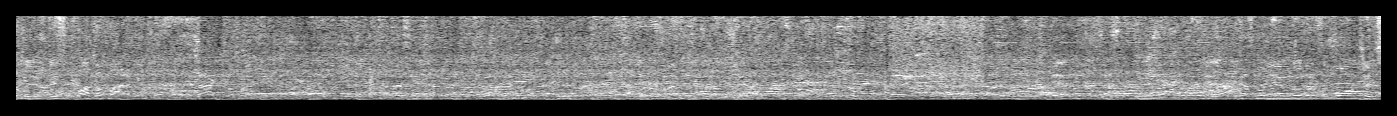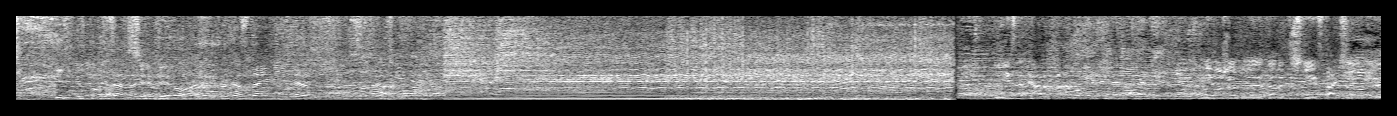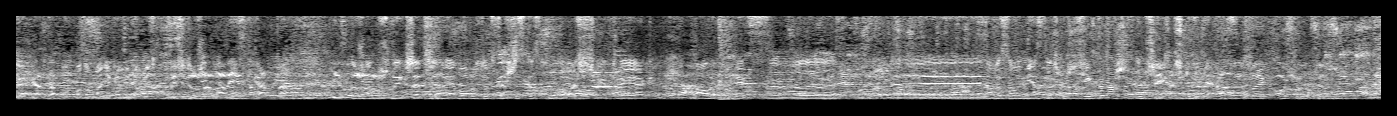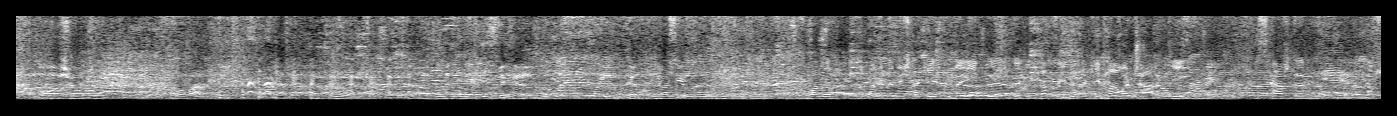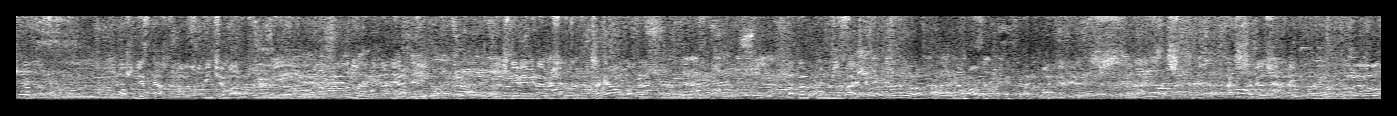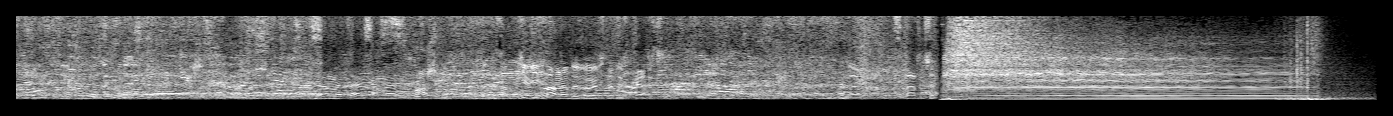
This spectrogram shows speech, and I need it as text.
Rozumiem, że to jest ładowarka. Tak. Teraz powinienem go od razu włączyć i Zacząć filmować, tylko zdejmij, wiesz, zatyczki. Jest karta. Mimo, że teoretycznie jest tak, że y, karta po- podobno nie powinna być, być duża, no ale jest karta. Jest dużo różnych rzeczy. No ja po prostu chcę wszystko spróbować. Czuję- jak mały chłopiec w, y, na wesołym miasteczku, że się chce na wszystkim przyjechać tu i teraz. Albo jak osioł przed głowami. Albo osioł przed głowami. I właśnie wpadłem na to, że powinny być takie menu degustacyjne, takie małe czarki z każdym, y, na przykład, z, może nie z każdym, ale z pięcioma różnymi mikrodaniami. Też nie wiem ile by się wtedy czekało na ten, na ten półmisek. Pół roku. Pół roku. Albo nie wiem.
